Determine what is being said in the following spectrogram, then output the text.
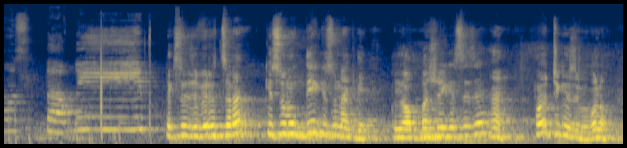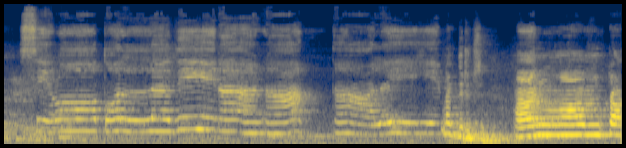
মুস্তাকিম। দেখছ যে বেরোচ্ছে না? কিছু মুখ দিয়ে কিছু নাক দিয়ে। ওই অভ্যাস হয়ে গেছে যে হ্যাঁ, হ্যাঁ ঠিক আছে বলো। সি عليهم নাক দিয়ে ঢুকছে আনআমতা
